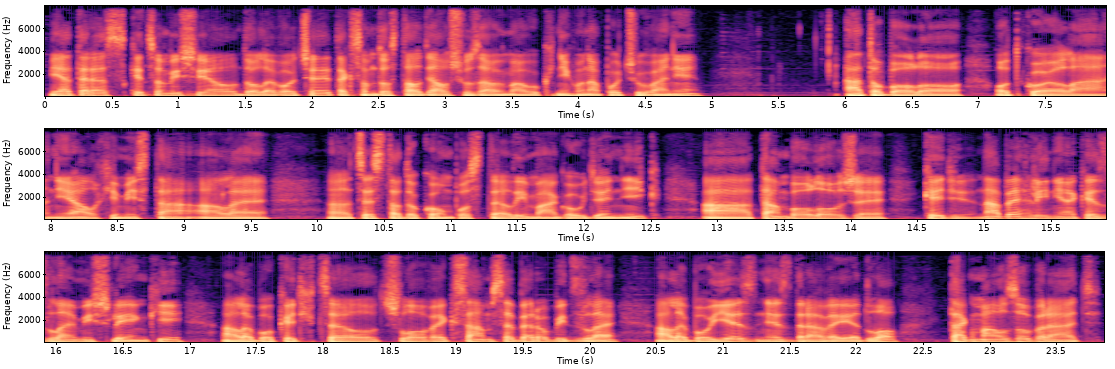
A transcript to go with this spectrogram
Ja teraz, keď som išiel do Levoče, tak som dostal ďalšiu zaujímavú knihu na počúvanie. A to bolo od Koela, nie alchymista, ale E, cesta do Kompostely, mágov denník a tam bolo, že keď nabehli nejaké zlé myšlienky, alebo keď chcel človek sám sebe robiť zle, alebo jesť nezdravé jedlo, tak mal zobrať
